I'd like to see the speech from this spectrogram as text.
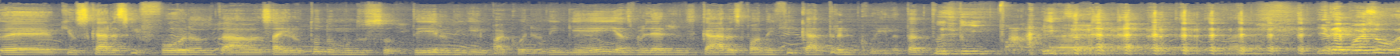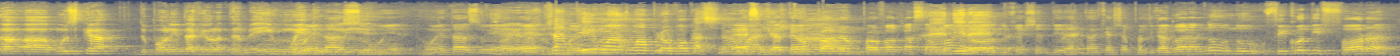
é, que os caras que foram tá, saíram todo mundo solteiro, ninguém pacoreou ninguém, e as mulheres dos caras podem ficar tranquilas, tá tudo em paz. É. e depois o, a, a, música do Paulinho da Viola também, Ruim, Ruim das Unhas. Ruim das Unhas. É, já tem uma, uma provocação. Essa já tem uma provocação é, maior direta. no questão, direto na questão política. Agora, no, no, ficou de fora.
